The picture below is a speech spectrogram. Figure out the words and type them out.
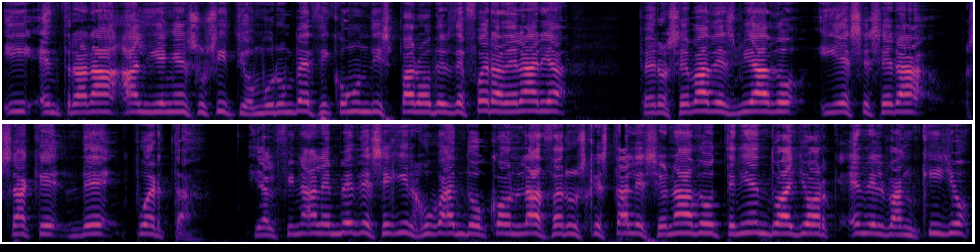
y entrará alguien en su sitio. Murumbezi con un disparo desde fuera del área, pero se va desviado y ese será saque de puerta. Y al final, en vez de seguir jugando con Lazarus, que está lesionado, teniendo a York en el banquillo,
